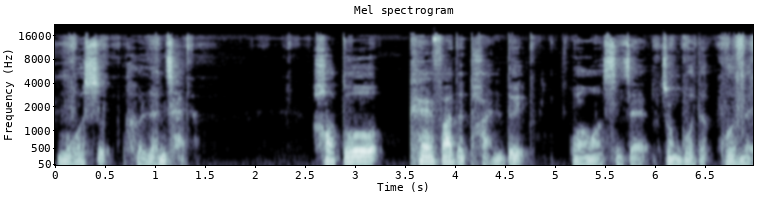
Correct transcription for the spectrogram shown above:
模式和人才，好多开发的团队往往是在中国的国内，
